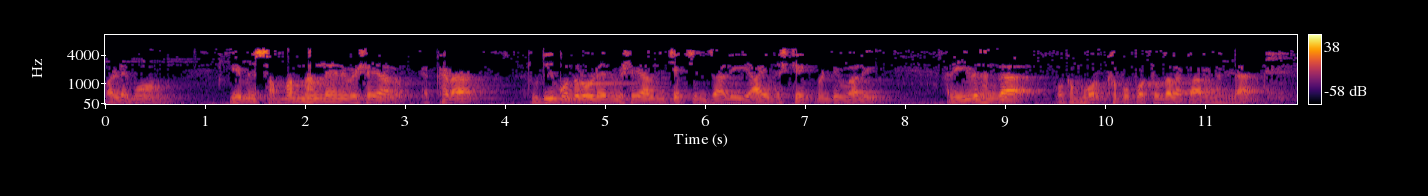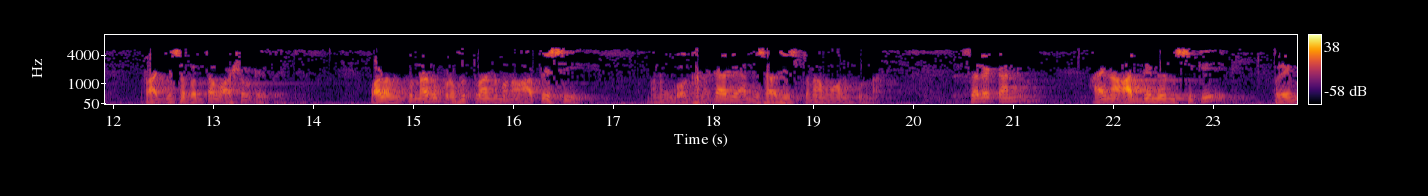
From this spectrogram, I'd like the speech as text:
వాళ్ళేమో ఏమీ సంబంధం లేని విషయాలు ఎక్కడా తుది మొదలు లేని విషయాలను చర్చించాలి ఆయన స్టేట్మెంట్ ఇవ్వాలి అని ఈ విధంగా ఒక మూర్ఖపు పట్టుదల కారణంగా రాజ్యసభ అంతా వాషౌట్ అయిపోయింది. వాళ్ళు అనుకున్నారు ప్రభుత్వాన్ని మనం ఆపేసి మనం ఘనకార్యాన్ని సాధిస్తున్నాము అనుకున్నారు. సరే కానీ ఆయన ఆర్డినెన్స్కి ప్రేమ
